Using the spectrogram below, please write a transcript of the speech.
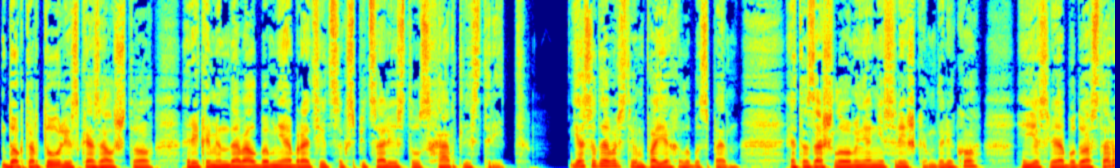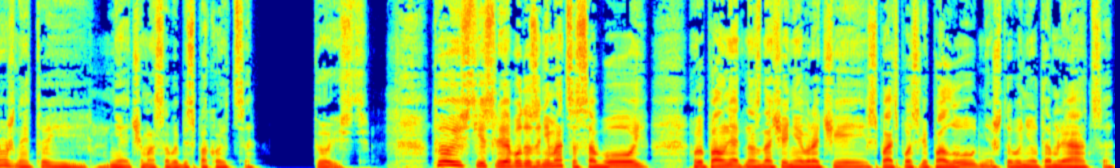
Доктор Тули сказал, что рекомендовал бы мне обратиться к специалисту с Хартли-стрит. Я с удовольствием поехала бы, Спен. Это зашло у меня не слишком далеко, и если я буду осторожной, то и не о чем особо беспокоиться. То есть... То есть, если я буду заниматься собой, выполнять назначения врачей, спать после полудня, чтобы не утомляться,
